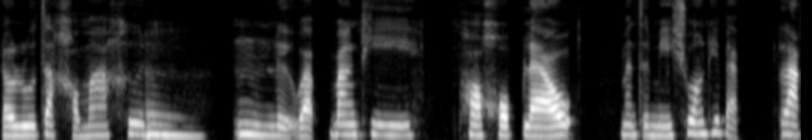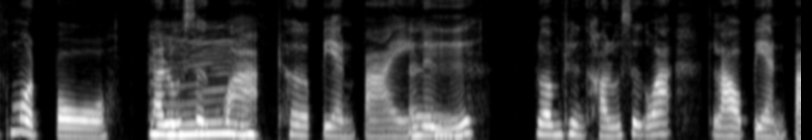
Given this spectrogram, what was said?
เรารู้จักเขามากขึ้นเอออืม หรือแบบบางทีพอคบแล้ว มันจะมีช่วงที่แบบรักหมดโปรแล้วรู้สึกว่าเธอเปลี่ยนไปเออหรือรวมถึงเขารู้สึกว่าเราเปลี่ยนไป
